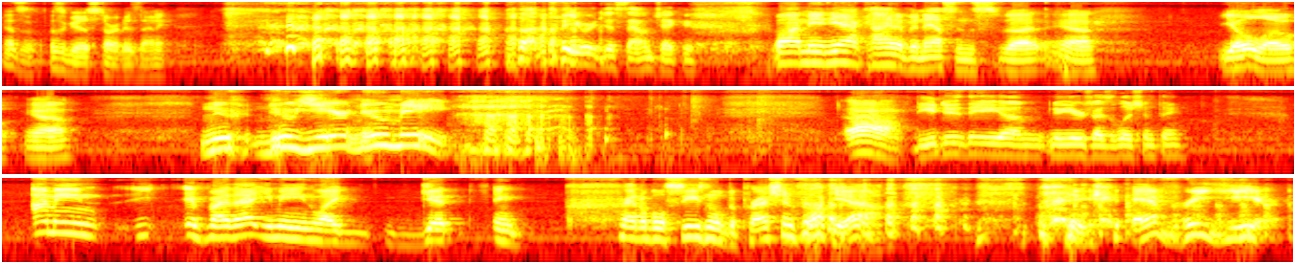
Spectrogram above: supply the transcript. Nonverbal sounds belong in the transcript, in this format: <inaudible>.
That's a, that's as good a start as <laughs> any. I thought you were just sound checking. Well, I mean, yeah, kind of in essence, but yeah, YOLO, you know. New New Year, new me. <laughs> Ah, Do you do the um, New Year's resolution thing? I mean, y- if by that you mean like get incredible seasonal depression, fuck yeah. <laughs> like, every year,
